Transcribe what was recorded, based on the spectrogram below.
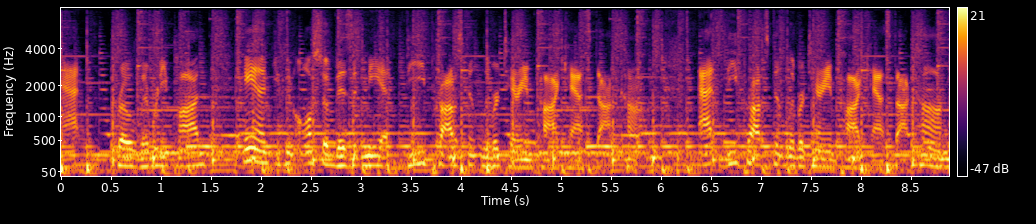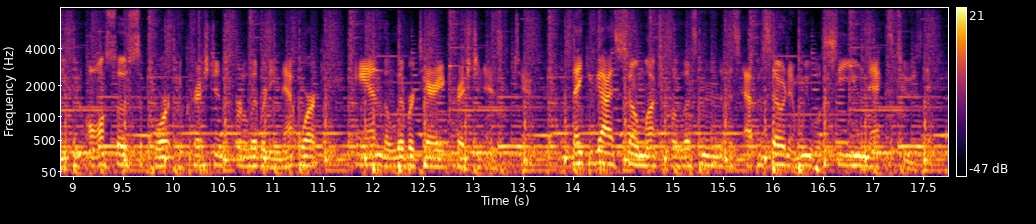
at ProLibertyPod. And you can also visit me at theprotestantlibertarianpodcast.com at theprotestantlibertarianpodcast.com. You can also support the Christians for Liberty Network and the Libertarian Christian Institute. Thank you guys so much for listening to this episode, and we will see you next Tuesday.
